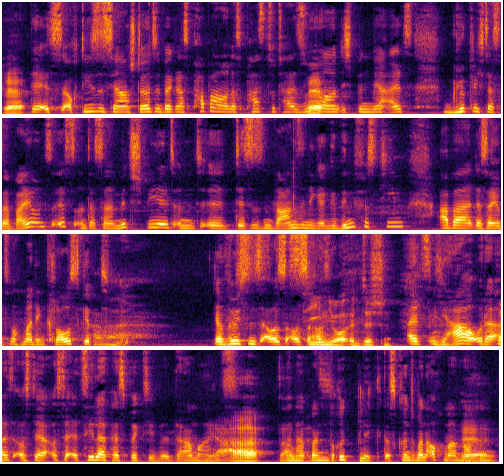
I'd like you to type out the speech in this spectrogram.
Ja. Der ist auch dieses Jahr Störtebeckers Papa und das passt total super ja. und ich bin mehr als glücklich, dass er bei uns ist und dass er mitspielt und äh, das ist ein wahnsinniger Gewinn fürs Team, aber dass er jetzt nochmal den Klaus gibt. Ah. Ja, höchstens aus, aus, Senior aus, Edition. Als, ja, oder als, aus der, aus der Erzählerperspektive damals. Ja, damals. Dann hat man einen Rückblick. Das könnte man auch mal machen.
